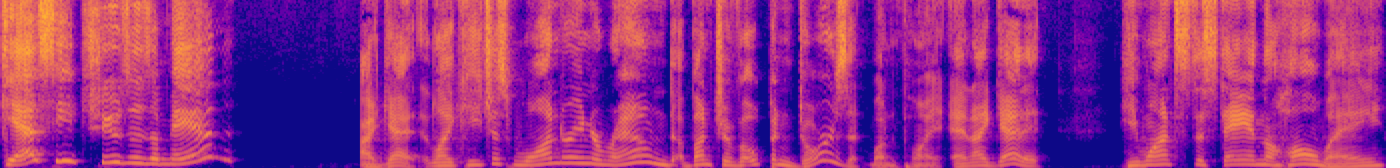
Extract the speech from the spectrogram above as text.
guess he chooses a man. I get like he's just wandering around a bunch of open doors at one point, and I get it. He wants to stay in the hallway.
